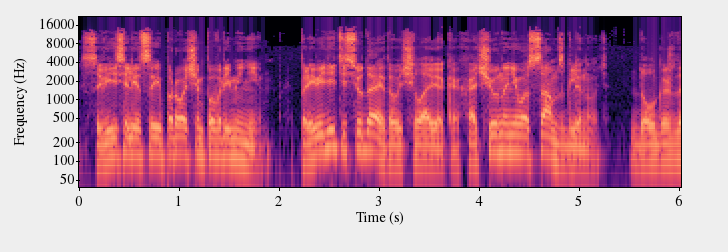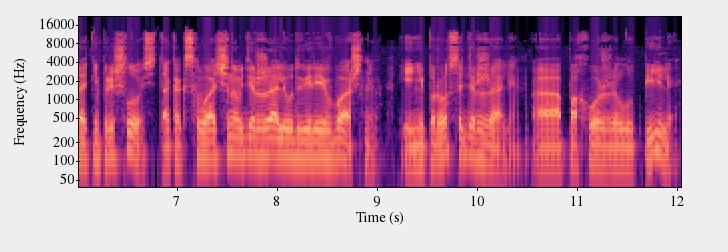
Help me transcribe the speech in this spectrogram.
С виселицей и прочим повременим. Приведите сюда этого человека, хочу на него сам взглянуть. Долго ждать не пришлось, так как схваченного держали у дверей в башню. И не просто держали, а, похоже, лупили.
